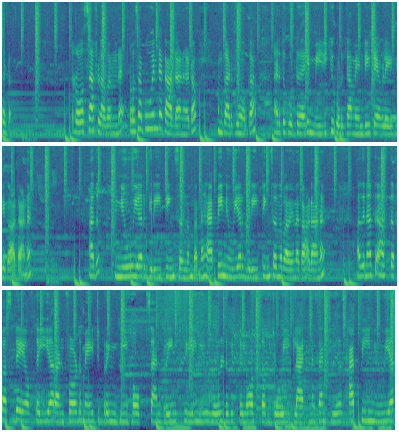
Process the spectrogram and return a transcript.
കേട്ടോ? റോസാ ഫ്ലവറിന്റെ റോസാ പൂവിന്റെ കാർഡാണ് കേട്ടോ. നമുക്ക് അടുത്ത് നോക്കാം. അടുത്ത കൂട്ടുകാരി മിഴിക്ക് കൊടുക്കാൻ വേണ്ടിയിട്ട് അവൾ എഴുതിയ കാർഡാണ് അതും ന്യൂ ഇയർ ഗ്രീറ്റിങ്സ് എന്നും പറഞ്ഞ ഹാപ്പി ന്യൂ ഇയർ ഗ്രീറ്റിങ്സ് എന്ന് പറയുന്ന കാർഡാണ് അതിനകത്ത് as the first day of the year unfold mate bring me hopes and dreams filling you world with lots of joy gladness and cheers happy new year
